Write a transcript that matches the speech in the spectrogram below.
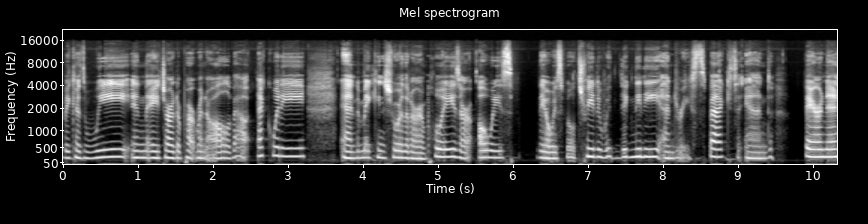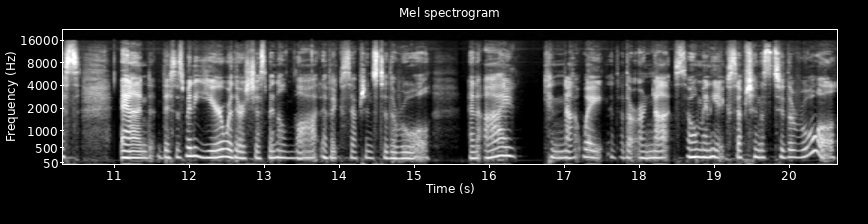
because we in the HR department are all about equity and making sure that our employees are always they always feel treated with dignity and respect and fairness. And this has been a year where there's just been a lot of exceptions to the rule. And I cannot wait until there are not so many exceptions to the rule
